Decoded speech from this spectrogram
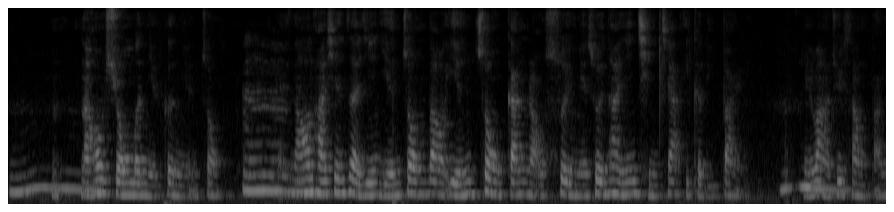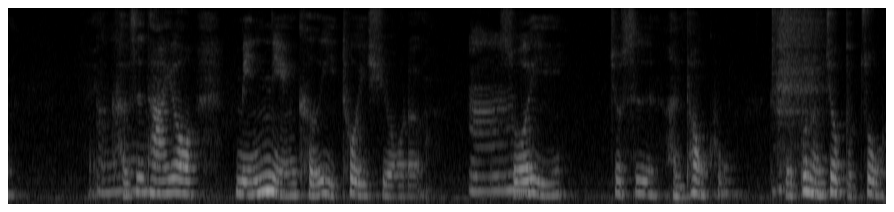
嗯，然后胸闷也更严重，嗯，然后他现在已经严重到严重干扰睡眠，所以他已经请假一个礼拜，没办法去上班，可是他又明年可以退休了，所以就是很痛苦。也不能就不做，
